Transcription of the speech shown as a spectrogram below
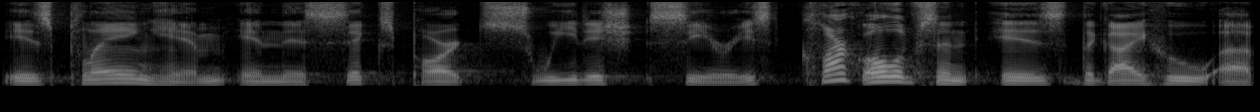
is playing him in this six part Swedish series. Clark Olofsson is the guy who, uh,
